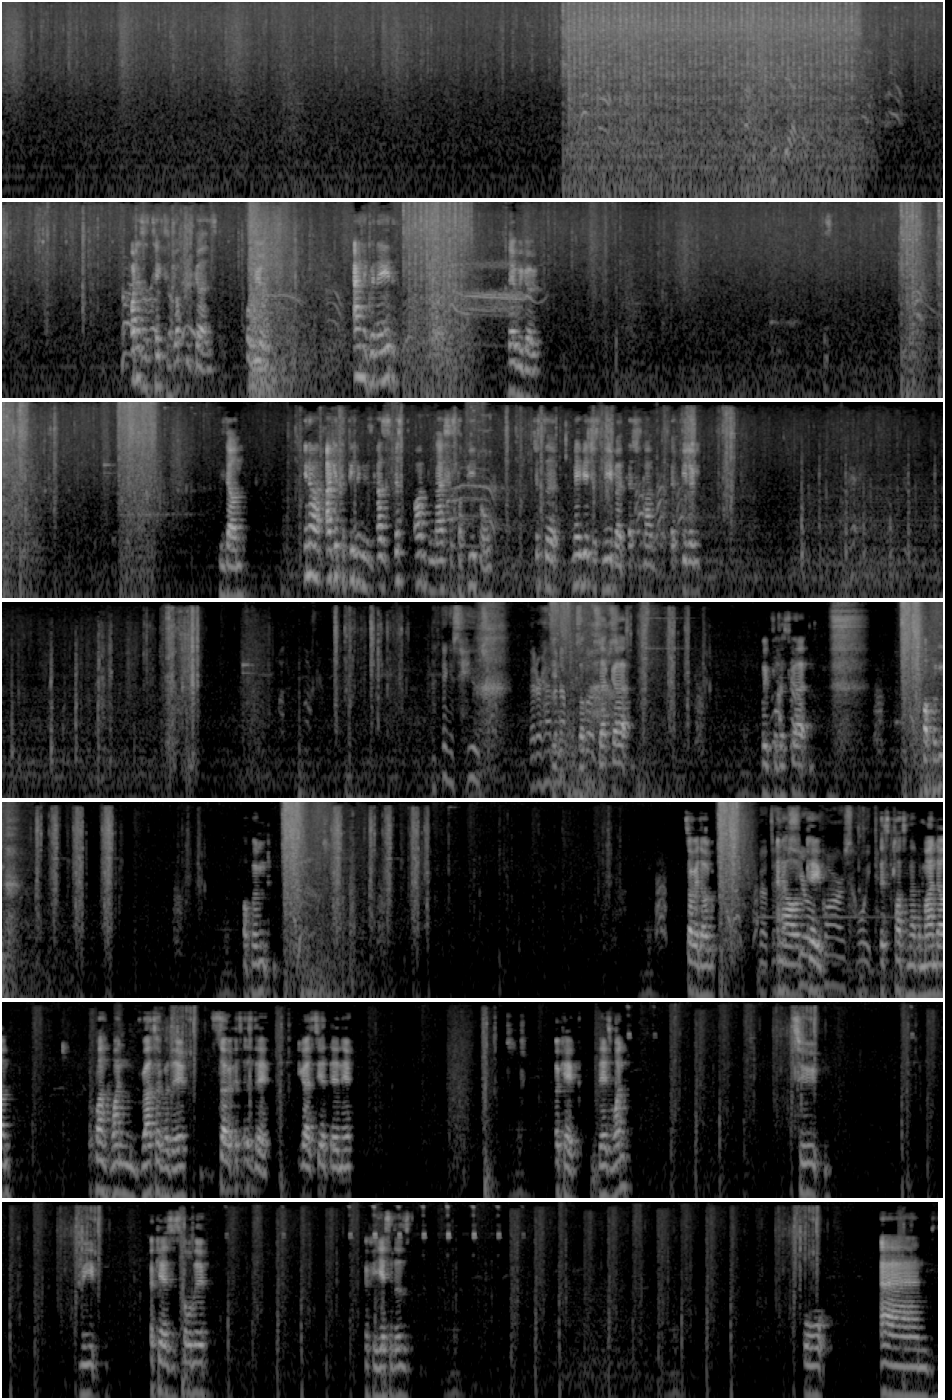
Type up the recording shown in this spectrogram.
What does it take to drop these guys? For real. And a grenade. There we go. He's done. You know, I get the feeling these guys just aren't the nicest of people. Just a, maybe it's just me, but that's just my feeling. That thing is huge. Better have enough Stop explosives. that guy. Wait for this guy. Pop him. Pop him. Sorry, dog. And have okay. bars. Let's plant another mine down. Plant one right over there. So it is there. You guys see it there now? Okay, there's one. Two. Three. Okay, is it still there? Okay, yes it is. Four. And And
